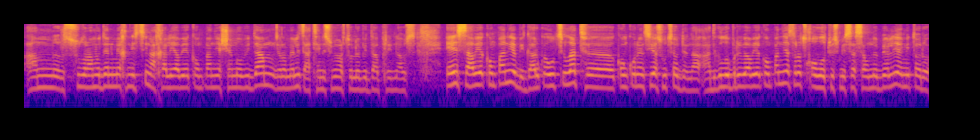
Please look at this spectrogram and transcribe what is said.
ამ სულ რამოდენიმე ხნის წინ ახალი ავიაკომპანია შემოვიდა, რომელიც ათენის მიმართულებით დაფრინავს. ეს ავიაკომპანიები გარკვეულწილად კონკურენციას უწევდნენ ადგილობრივ ავიაკომპანიას, რაც ყოველთვის მისასალმებელია, იმიტომ რომ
